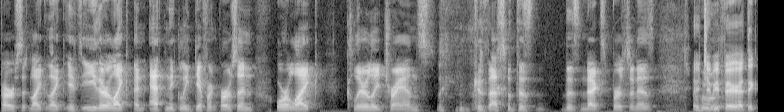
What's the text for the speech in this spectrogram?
person. Like like it's either like an ethnically different person or like clearly trans because that's what this this next person is. Uh, to be fair, I think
